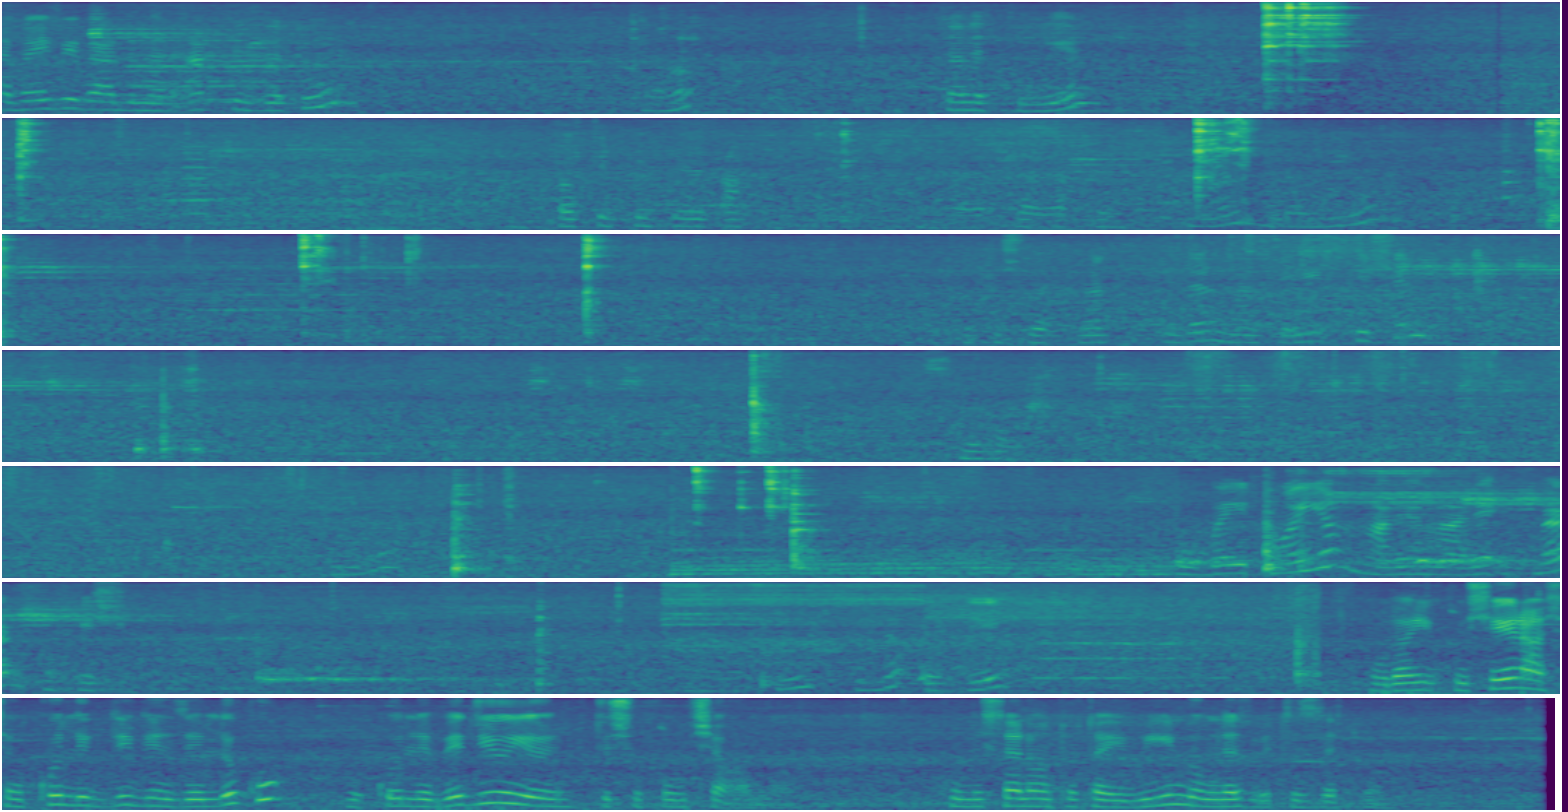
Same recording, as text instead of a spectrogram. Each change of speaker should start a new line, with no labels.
حبايبي بعد ما نقعت الزيتون. اهو ثلاث أيام. نحط الفلفل الاحمر. نحط شوية ملح كده الملح إيه؟ يتخشن بسم الله. كوباية مية عليها معلقة ملح الزيت ولايك وشير عشان كل جديد ينزل لكم وكل فيديو تشوفوه إن شاء الله. كل سنة وأنتم طيبين بمناسبة الزيتون.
